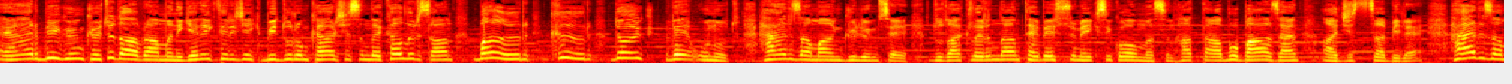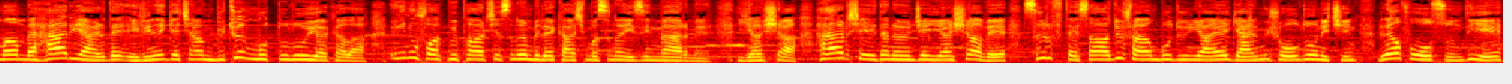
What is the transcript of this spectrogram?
Eğer bir gün kötü davranmanı gerektirecek bir durum karşısında kalırsan bağır, kır, dök ve unut. Her zaman gülümse. Dudaklarından tebessüm eksik olmasın. Hatta bu bazen acıtsa bile. Her zaman ve her yerde eline geçen bütün mutluluğu yakala. En ufak bir parçasının bile kaçmasına izin verme. Yaşa. Her şeyden önce yaşa ve sırf tesadüfen bu dünyaya gelmiş olduğun için laf olsun diye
